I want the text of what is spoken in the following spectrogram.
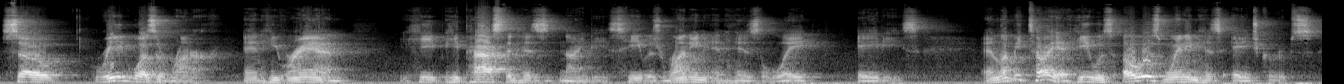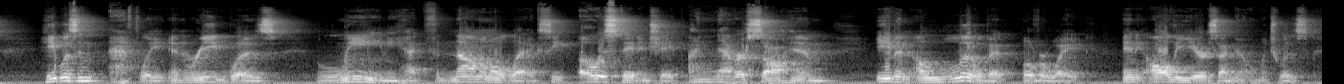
So, Reed was a runner and he ran. He, he passed in his 90s. He was running in his late 80s. And let me tell you, he was always winning his age groups he was an athlete, and Reed was lean. He had phenomenal legs. He always stayed in shape. I never saw him even a little bit overweight in all the years I knew him, which was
